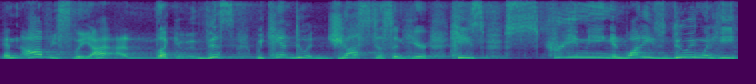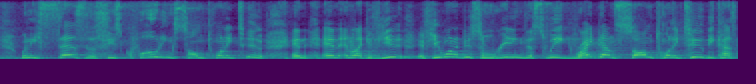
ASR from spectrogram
and obviously, I, I like this, we can't do it justice in here. He's screaming and what he's doing when he when he says this. He's quoting psalm 22 and and, and like if you if you want to do some reading this week write down psalm 22 because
